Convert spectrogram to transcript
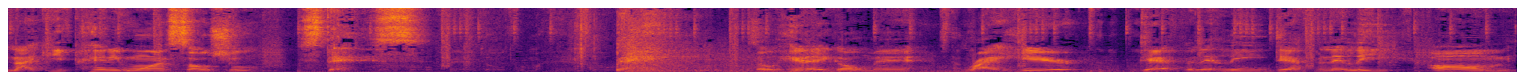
Nike Penny One social status. Bang. So here they go, man. Right here, definitely, definitely um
